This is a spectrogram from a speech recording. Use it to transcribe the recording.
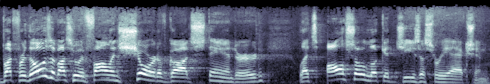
But for those of us who have fallen short of God's standard, Let's also look at Jesus' reaction.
